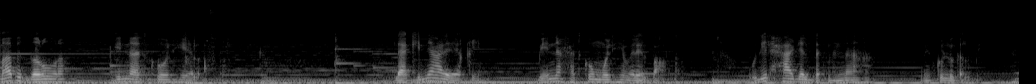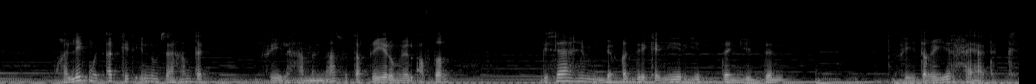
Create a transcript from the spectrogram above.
ما بالضرورة إنها تكون هي الأفضل لكني على يقين بإنها حتكون ملهمة للبعض. ودي الحاجة اللي بتمناها من كل قلبي. وخليك متأكد إنه مساهمتك في إلهام الناس وتغييرهم للأفضل بيساهم بقدر كبير جدا جدا في تغيير حياتك.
